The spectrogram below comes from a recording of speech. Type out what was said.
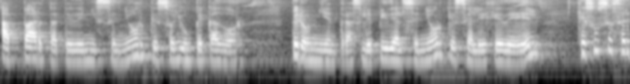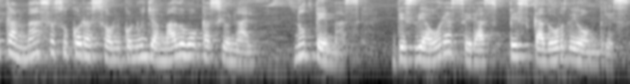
apártate de mi Señor que soy un pecador. Pero mientras le pide al Señor que se aleje de él, Jesús se acerca más a su corazón con un llamado vocacional. No temas, desde ahora serás pescador de hombres.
